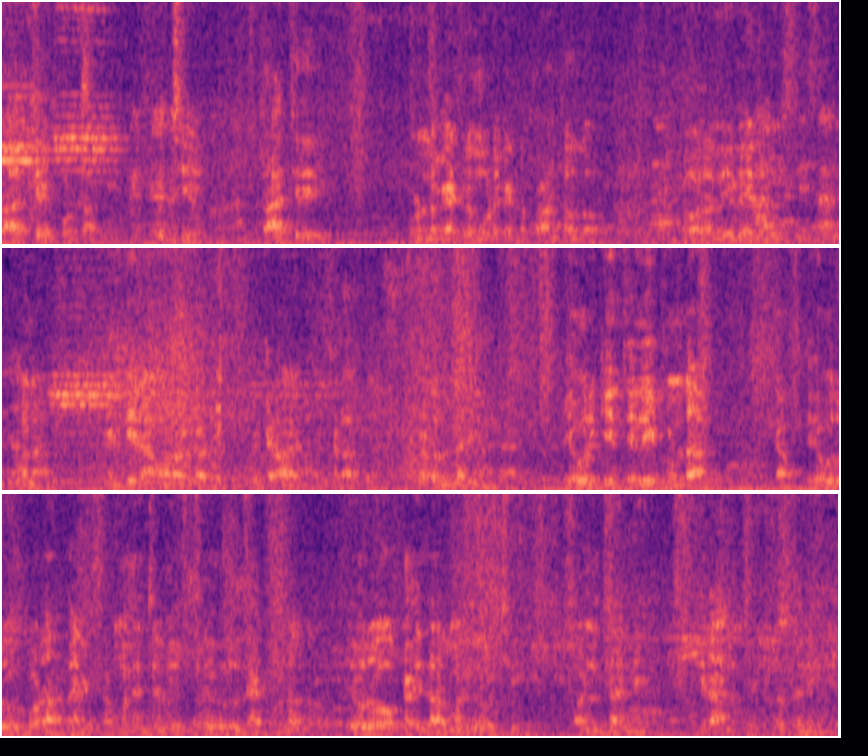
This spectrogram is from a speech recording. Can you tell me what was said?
రాత్రి పూట వచ్చి రాత్రి రెండు గంటలు మూడు గంటల ప్రాంతంలో గౌరవనీయులైన మన ఎన్టీ రామారావు గారు విగ్రహాన్ని అక్కడ పెట్టడం జరిగింది. ఎవరికీ తెలియకుండా ఎవరు కూడా దానికి సంబంధించిన వ్యక్తులు ఎవరు లేకుండా ఎవరో ఒక ఐదారు మంది వచ్చి వాళ్ళు దాన్ని గిరాన్ని పెట్టడం జరిగింది.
